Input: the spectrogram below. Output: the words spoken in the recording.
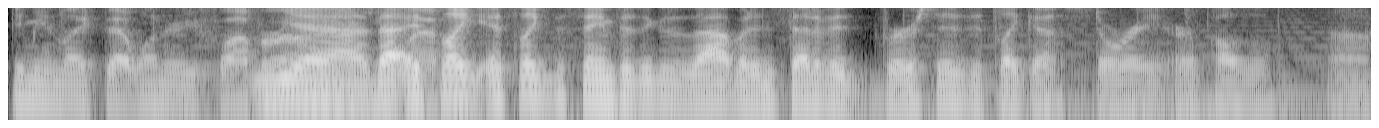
You mean like that one where you flop around? Yeah, that it's like it's like the same physics as that, but instead of it versus, it's like a story or a puzzle. Ah,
